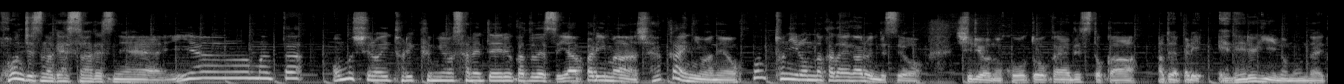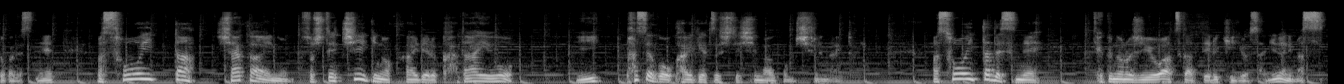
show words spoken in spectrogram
本日のゲストはですねいやーまた面白い取り組みをされている方です。やっぱり今、社会にはね、本当にいろんな課題があるんですよ。飼料の高騰化やですとか、あとやっぱりエネルギーの問題とかですね。ま、そういった社会の、そして地域の抱えている課題を一発でこう解決してしまうかもしれないという。ま、そういったですね、テクノロジーを扱っている企業さんになります。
